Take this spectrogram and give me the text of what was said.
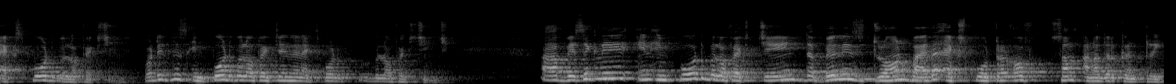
export bill of exchange. What is this import bill of exchange and export bill of exchange? Uh, basically in import bill of exchange the bill is drawn by the exporter of some another country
